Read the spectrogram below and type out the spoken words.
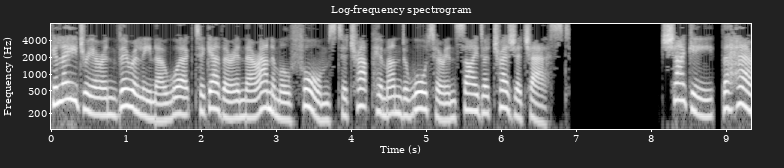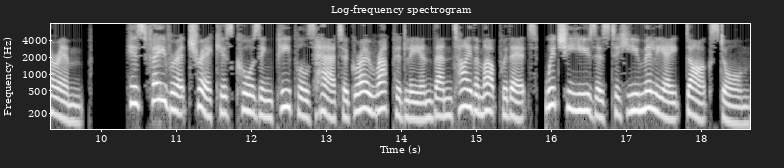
Galadria and Virulina work together in their animal forms to trap him underwater inside a treasure chest. Shaggy, the hair imp. His favorite trick is causing people's hair to grow rapidly and then tie them up with it, which he uses to humiliate Darkstorm.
